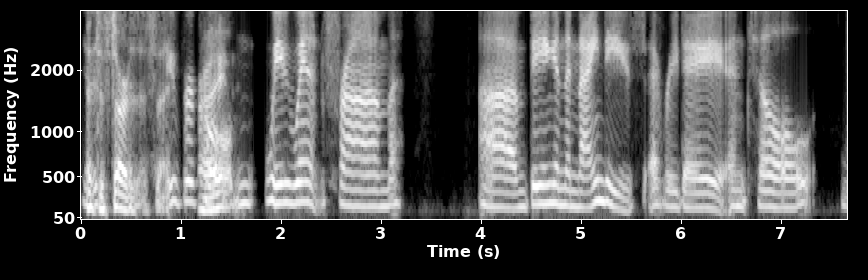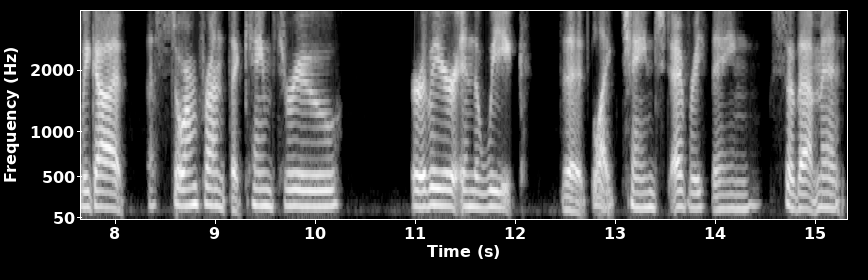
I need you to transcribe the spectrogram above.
It at the start of this thing. super right? cold. We went from um, being in the 90s every day until we got a storm front that came through earlier in the week that like changed everything. So that meant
